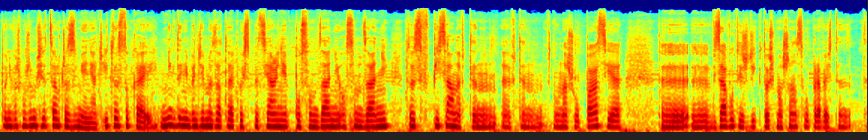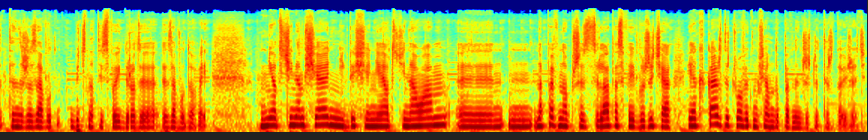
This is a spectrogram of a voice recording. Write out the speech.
ponieważ możemy się cały czas zmieniać i to jest okej. Nigdy nie będziemy za to jakoś specjalnie posądzani, osądzani. To jest wpisane w, ten, e, w, ten, w tą naszą pasję, e, e, w zawód, jeżeli ktoś ma szansę uprawiać ten, ten, tenże zawód, być na tej swojej drodze e, zawodowej. Nie odcinam się, nigdy się nie odcinałam. Na pewno przez lata swojego życia, jak każdy człowiek, musiałam do pewnych rzeczy też dojrzeć.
